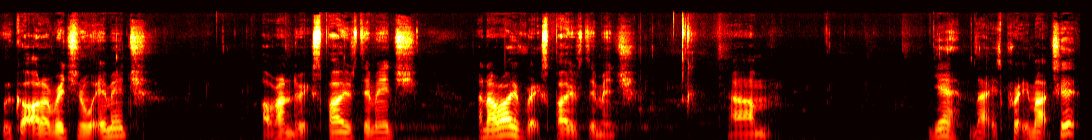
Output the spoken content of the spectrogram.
we've got our original image, our underexposed image, and our overexposed image. Um, yeah, that is pretty much it.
